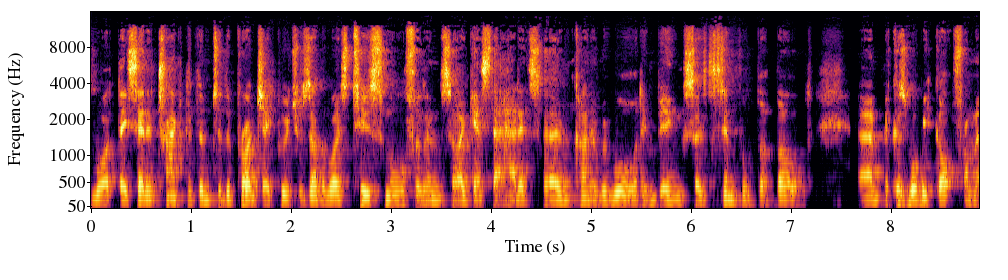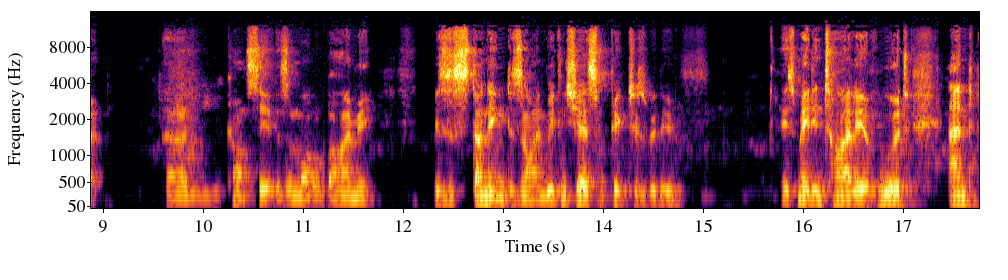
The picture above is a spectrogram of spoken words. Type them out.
what they said attracted them to the project, which was otherwise too small for them. So I guess that had its own kind of reward in being so simple but bold. Um, because what we got from it, uh, you can't see it, there's a model behind me, is a stunning design. We can share some pictures with you. It's made entirely of wood. And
